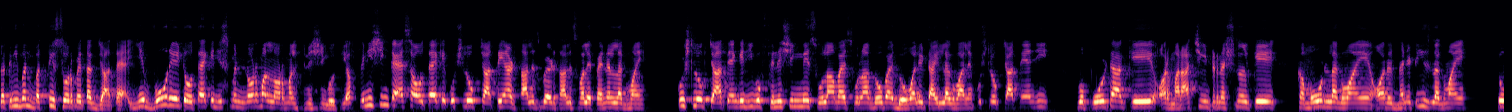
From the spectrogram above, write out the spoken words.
तकरीबन बत्तीस सौ रुपए तक जाता है। ये वो रेट होता है कि जिसमें नॉर्मल नॉर्मल फिनिशिंग होती है। फिनिशिंग का ऐसा होता है कि कुछ लोग चाहते हैं अड़तालीस बाय अड़तालीस वाले पैनल लगवाएँ। कुछ लोग चाहते हैं कि जी वो फिनिशिंग में सोलह बाय सोलह, दो बाय दो वाली टाइल लगवा लें। कुछ लोग चाहते हैं जी वो पोर्टा के और मराची इंटरनेशनल के कमोड लगवाएँ और वेनिटीज लगवाएँ। तो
